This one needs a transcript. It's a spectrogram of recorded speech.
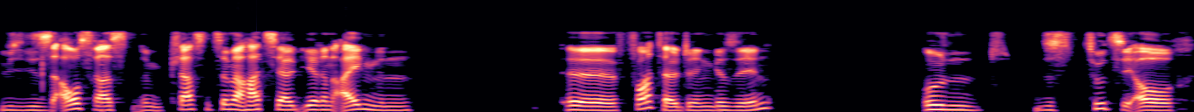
wie dieses Ausrasten im Klassenzimmer hat sie halt ihren eigenen äh, Vorteil drin gesehen. Und das tut sie auch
